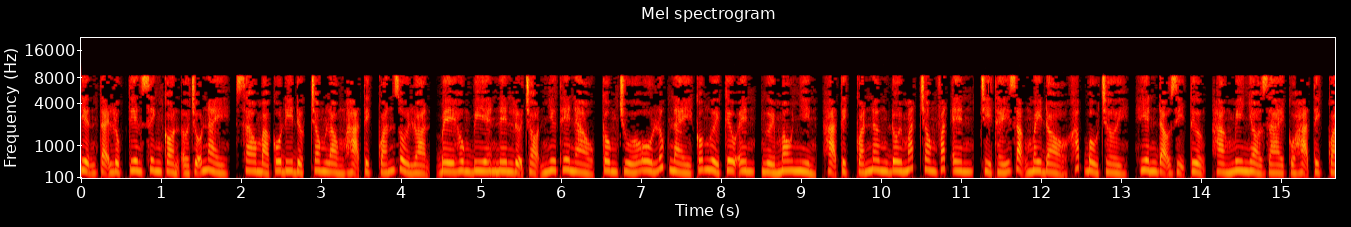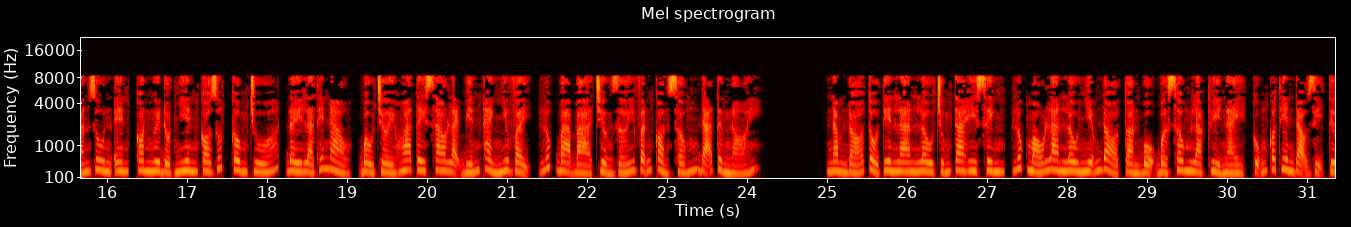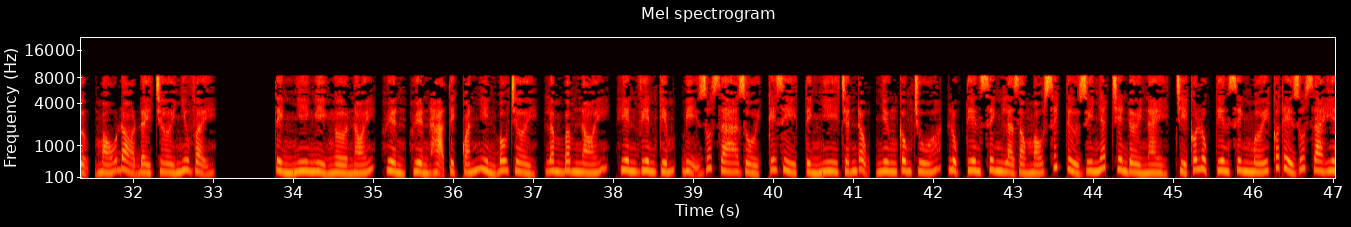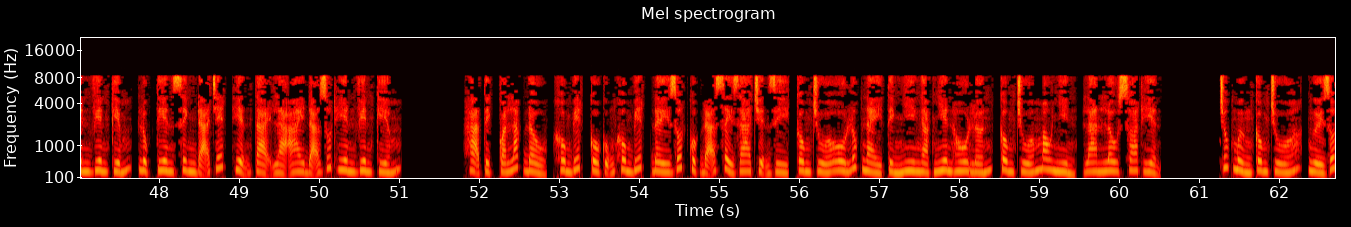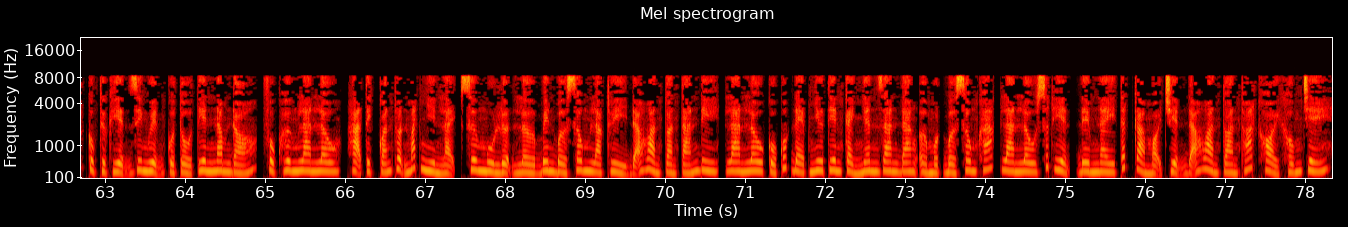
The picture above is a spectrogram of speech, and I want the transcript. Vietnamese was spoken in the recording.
Hiện tại lục tiên sinh còn ở chỗ này, sao mà cô đi được trong lòng hạ tịch quán rồi loạn, bê hông bia nên lựa chọn như thế nào, công chúa ô lúc này có người kêu ên, người mau nhìn, hạ tịch quán nâng đôi mắt trong vắt ên, chỉ thấy dạng mây đỏ khắp bầu trời, hiên đạo dị tượng, hàng mi nhỏ dài của hạ tịch quán run ên, con người đột nhiên co rút, công chúa, đây là thế nào, bầu trời hoa tây sao lại biến thành như vậy, lúc bà bà trưởng giới vẫn còn sống đã từng nói. Năm đó tổ tiên Lan Lâu chúng ta hy sinh, lúc máu Lan Lâu nhiễm đỏ toàn bộ bờ sông Lạc Thủy này, cũng có thiên đạo dị tượng, máu đỏ đầy trời như vậy. Tình nhi nghỉ ngờ nói, huyền, huyền hạ tịch quán nhìn bầu trời, lâm bâm nói, hiên viên kiếm, bị rút ra rồi, cái gì, tình nhi chấn động, nhưng công chúa, lục tiên sinh là dòng máu xích tử duy nhất trên đời này, chỉ có lục tiên sinh mới có thể rút ra hiên viên kiếm, lục tiên sinh đã chết, hiện tại là ai đã rút hiên viên kiếm. Hạ tịch quán lắc đầu, không biết, cô cũng không biết, đây rốt cuộc đã xảy ra chuyện gì, công chúa ô lúc này tình nhi ngạc nhiên hô lớn, công chúa mau nhìn, lan lâu xoát hiện. Chúc mừng công chúa, người rốt cục thực hiện di nguyện của tổ tiên năm đó, phục hưng lan lâu, hạ tịch quán thuận mắt nhìn lại, sương mù lượn lờ bên bờ sông Lạc Thủy đã hoàn toàn tán đi, lan lâu cổ quốc đẹp như tiên cảnh nhân gian đang ở một bờ sông khác, lan lâu xuất hiện, đêm nay tất cả mọi chuyện đã hoàn toàn thoát khỏi khống chế.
